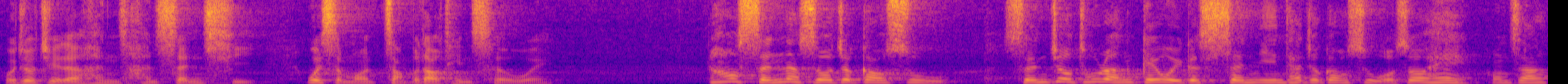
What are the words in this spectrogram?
我就觉得很很生气，为什么找不到停车位？然后神那时候就告诉神，就突然给我一个声音，他就告诉我说：“嘿，洪章，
